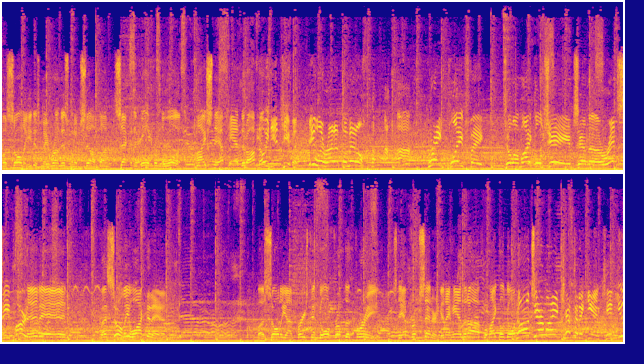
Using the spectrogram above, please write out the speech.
Masoli, he just may run this one himself on second and goal from the one. High snap, handed off. No, he did keep it. He went right up the middle. Great play fake to LaMichael James, and the Red Sea parted, and Masoli walked it in. Masoli on first and goal from the three. Snap from center, gonna hand it off. LaMichael going, oh, Jeremiah kept it again. Can you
